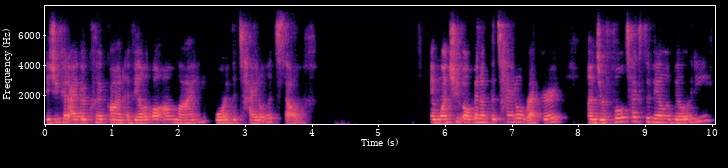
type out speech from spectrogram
is you could either click on available online or the title itself. And once you open up the title record, under full text availability,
